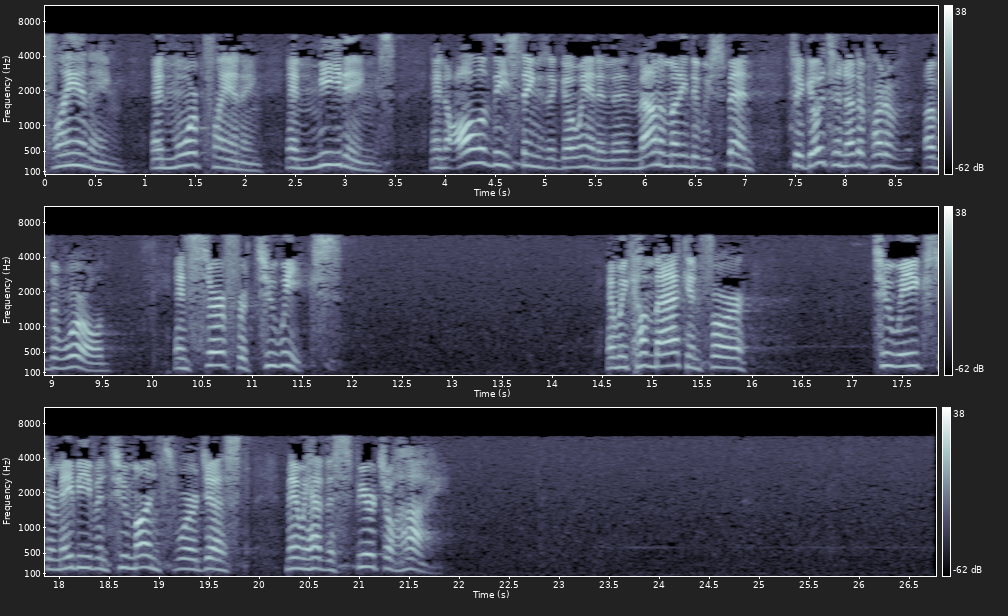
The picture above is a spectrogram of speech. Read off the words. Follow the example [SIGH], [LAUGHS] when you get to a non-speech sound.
Planning and more planning and meetings and all of these things that go in and the amount of money that we spend to go to another part of, of the world and serve for two weeks. And we come back and for two weeks or maybe even two months, we're just, man, we have the spiritual high.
